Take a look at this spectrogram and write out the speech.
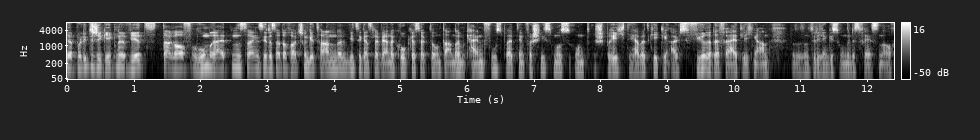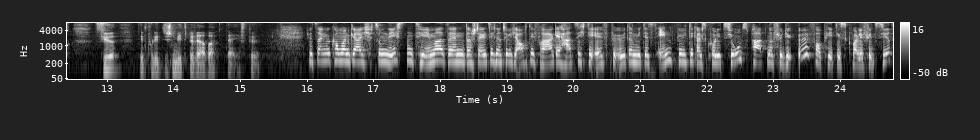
Der politische Gegner wird darauf rumreiten, sagen Sie, das hat auch heute schon getan. Vizekanzler Werner Kogler sagt da unter anderem kein Fußbrett im Faschismus und spricht Herbert Kickl als Führer der Freiheitlichen an. Das ist natürlich ein gesundes Fressen auch für den politischen Mitbewerber der FPÖ. Ich würde sagen, wir kommen gleich zum nächsten Thema, denn da stellt sich natürlich auch die Frage, hat sich die FPÖ damit jetzt endgültig als Koalitionspartner für die ÖVP disqualifiziert?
